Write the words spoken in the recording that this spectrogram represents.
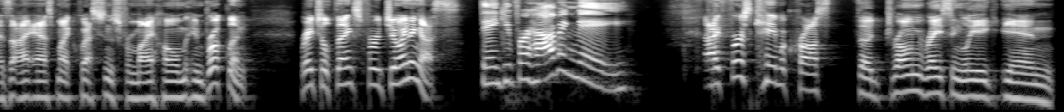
as I ask my questions from my home in Brooklyn. Rachel, thanks for joining us. Thank you for having me. I first came across the Drone Racing League in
